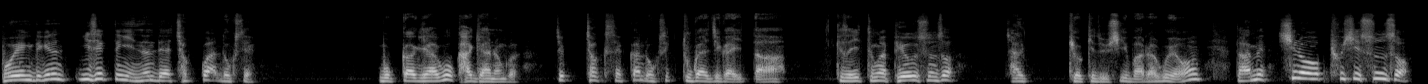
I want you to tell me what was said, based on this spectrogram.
보행 등에는 이색 등이 있는데 적과 녹색 못 가게 하고 가게 하는 것. 즉 적색과 녹색 두 가지가 있다. 그래서 이 등화 배우 순서 잘 기억해 두시기 바라고요. 다음에 신호 표시 순서,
